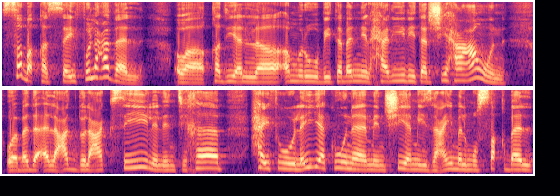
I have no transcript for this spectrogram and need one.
سبق السيف العذل وقضي الأمر بتبني الحريري ترشيح عون وبدأ العد العكسي للانتخاب حيث لن يكون من شيم زعيم المستقبل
